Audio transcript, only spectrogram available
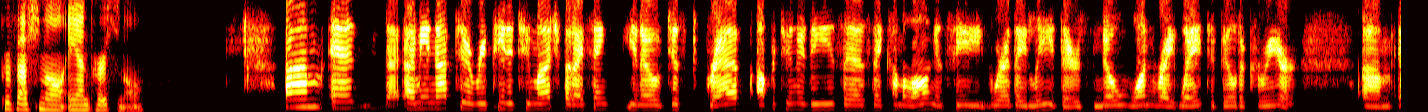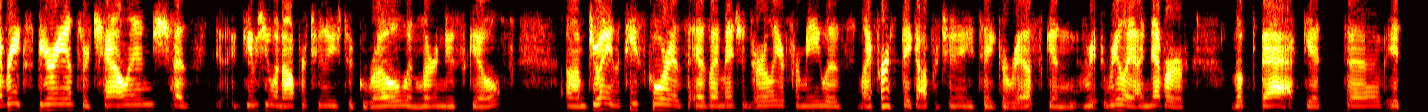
professional and personal? Um, and I mean, not to repeat it too much, but I think, you know, just grab opportunities as they come along and see where they lead. There's no one right way to build a career. Um, every experience or challenge has gives you an opportunity to grow and learn new skills. Um, joining the Peace Corps, as, as I mentioned earlier, for me was my first big opportunity to take a risk, and re- really I never looked back. It uh, it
